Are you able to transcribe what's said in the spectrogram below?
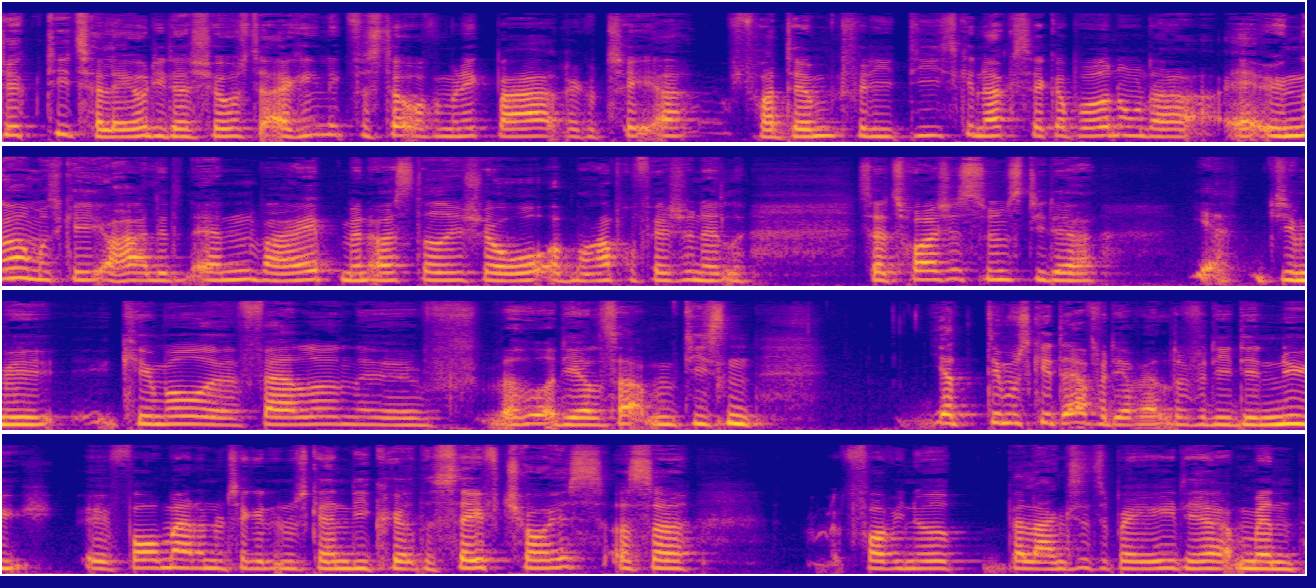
dygtige til at lave de der shows, der. Jeg kan egentlig ikke forstå, hvorfor man ikke bare rekrutterer fra dem, fordi de skal nok sikre både nogen, der er yngre måske, og har lidt en anden vibe, men også stadig sjove og meget professionelle. Så jeg tror også, jeg synes, de der, ja, Jimmy Kimmel, øh, Fallon, øh, hvad hedder de alle sammen, de er sådan, ja, det er måske derfor, de har valgt det, fordi det er en ny øh, formand, og nu tænker jeg, nu skal han lige køre the safe choice, og så får vi noget balance tilbage i det her, men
